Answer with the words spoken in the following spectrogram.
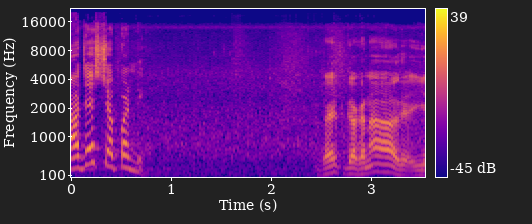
రాజేష్ చెప్పండి. రైట్ గగన ఈ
